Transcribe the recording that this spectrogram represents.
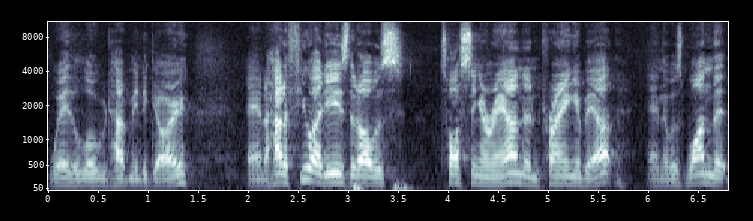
where the Lord would have me to go. And I had a few ideas that I was tossing around and praying about, and there was one that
